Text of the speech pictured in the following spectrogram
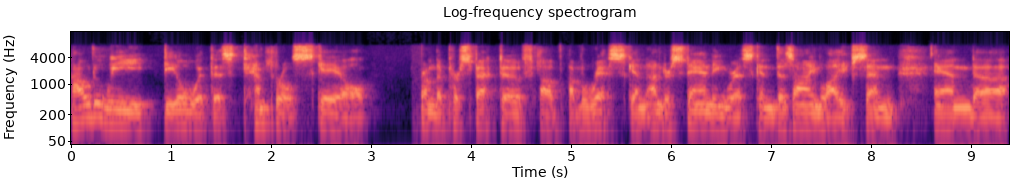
how do we deal with this temporal scale from the perspective of, of risk and understanding risk and design lives and and uh,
